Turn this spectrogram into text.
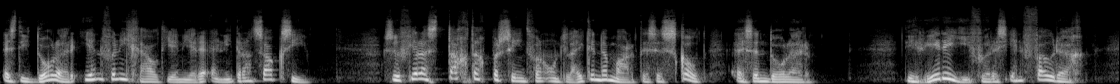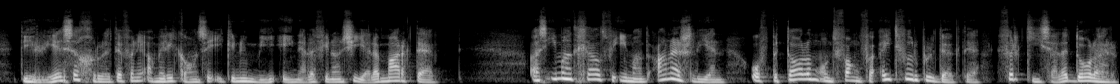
is die dollar een van die geldeenhede in die transaksie. Soveel as 80% van ontleikende markte se skuld is in dollar. Die rede hiervoor is eenvoudig: die reuse grootte van die Amerikaanse ekonomie en hulle finansiële markte. As iemand geld vir iemand anders leen of betaling ontvang vir uitvoerprodukte, verkies hulle dollar.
